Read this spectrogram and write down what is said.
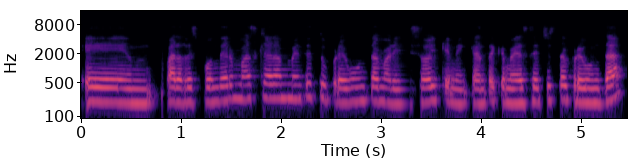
Em, para responder más claramente tu pregunta, Marisol, que me encanta que me hayas hecho esta pregunta,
